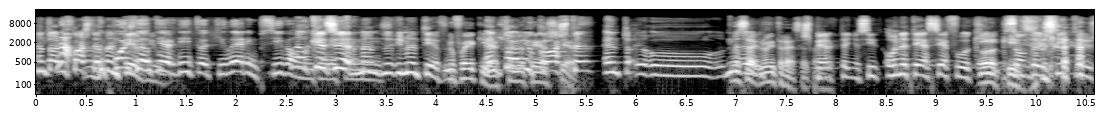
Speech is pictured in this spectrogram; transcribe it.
António Não, Costa depois de manteve eu ter dito aquilo, era impossível não, quer dizer, manteve. Não foi aqui, António. Costa. Anto- o- Não sei, não interessa Espero também. que tenha sido. Ou na TSF ou aqui, Ou aqui. que são dois sítios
